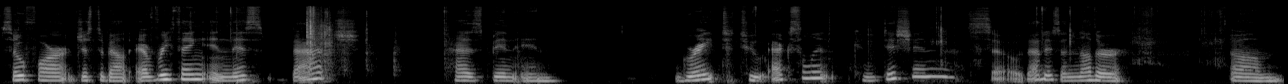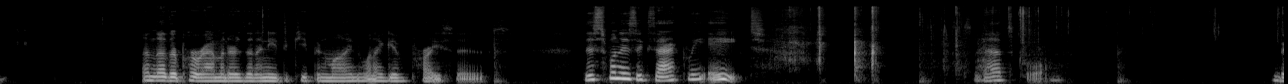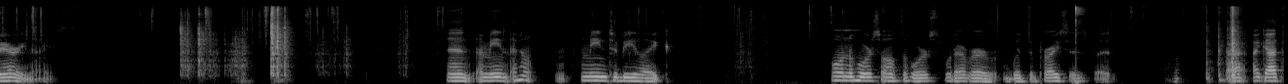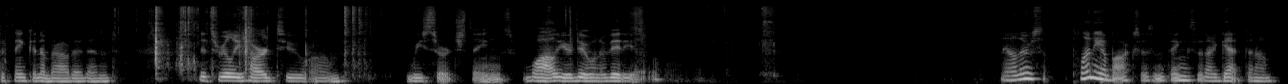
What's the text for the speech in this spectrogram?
so far, just about everything in this batch has been in great to excellent condition. So that is another um, another parameter that I need to keep in mind when I give prices. This one is exactly eight. So that's cool. Very nice. And I mean, I don't mean to be like on the horse, off the horse, whatever, with the prices, but I, I got to thinking about it, and it's really hard to um, research things while you're doing a video. Now, there's plenty of boxes and things that I get that I'm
